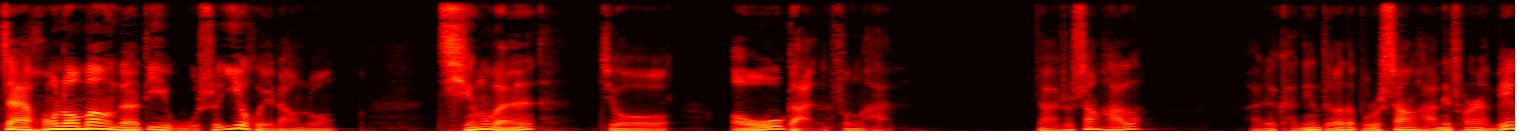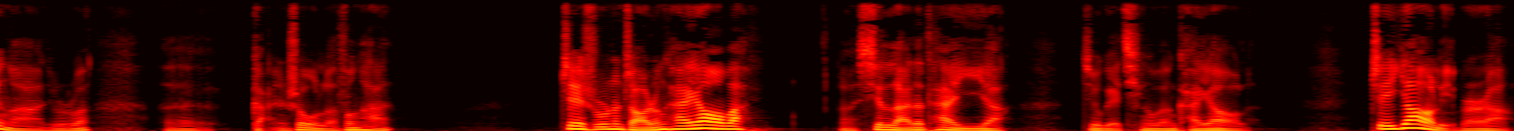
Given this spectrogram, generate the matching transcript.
在《红楼梦》的第五十一回当中，晴雯就偶感风寒，啊，说伤寒了，啊，这肯定得的不是伤寒的传染病啊，就是说，呃，感受了风寒。这时候呢，找人开药吧，啊，新来的太医呀，就给晴雯开药了。这药里边啊，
